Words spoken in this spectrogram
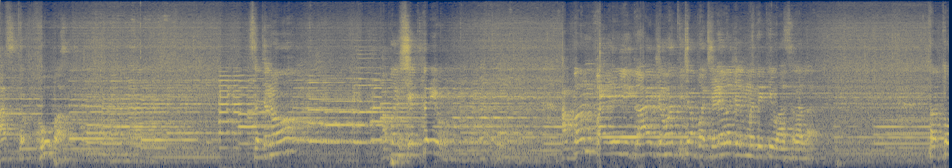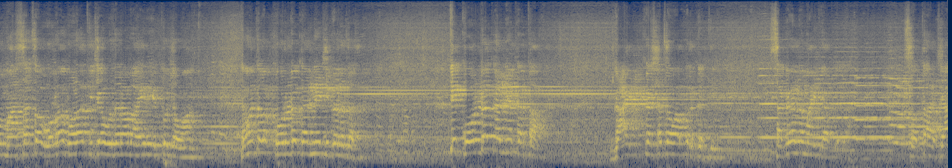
असत खूप असत. सज्जनो आपण शेतकरी हो. आपण पाळलेली गाय जेव्हा तिच्या बछड्याला जन्म देते वासराला तर तो मासाचा ओला गोळा तिच्या उदराबाहेर येतो जेव्हा. तेव्हा त्याला कोरडं करण्याची गरज असते. ते कोरडं करण्याकरता गाय कशाचा वापर करते? सगळ्यांना माहिती आपल्याला. स्वतःच्या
